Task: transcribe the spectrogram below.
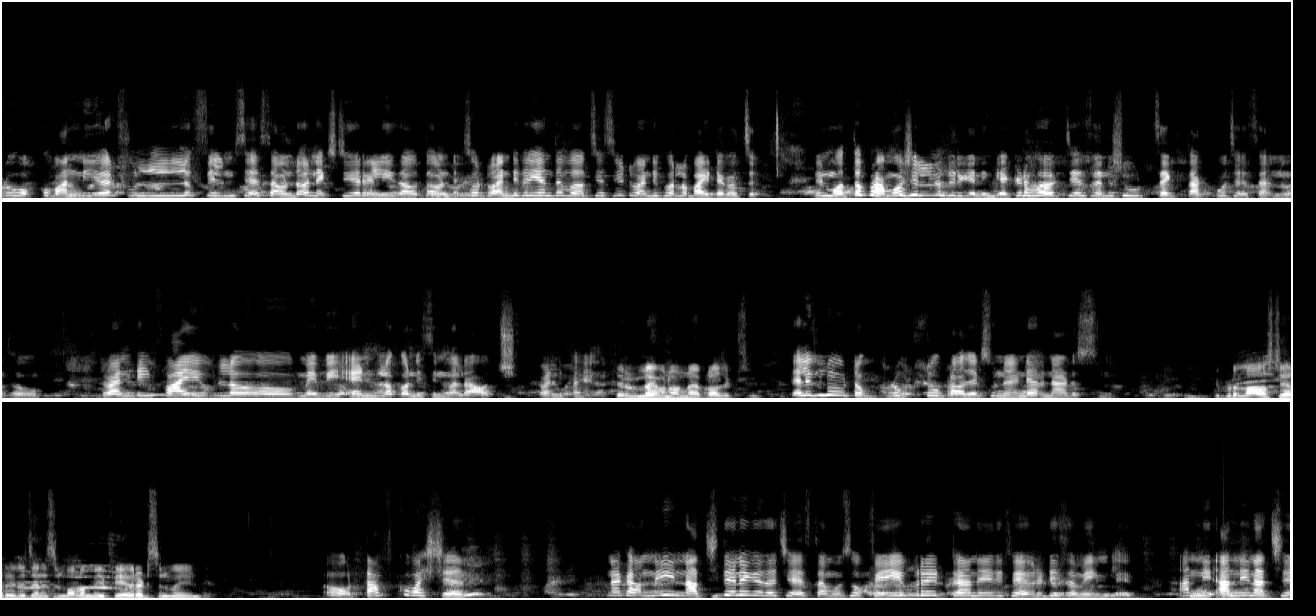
ఇప్పుడు ఒక వన్ ఇయర్ ఫుల్ ఫిల్మ్స్ చేస్తూ ఉంటావు నెక్స్ట్ ఇయర్ రిలీజ్ అవుతూ ఉంటాయి. సో ట్వంటీ త్రీ అంతా వర్క్ చేసి ట్వంటీ ఫోర్లో బయటకు వచ్చాయి నేను మొత్తం ప్రమోషన్లో తిరిగాను ఇంకెక్కడ వర్క్ చేశాను షూట్స్ తక్కువ చేశాను. సో ట్వంటీ ఫైవ్లో మేబీ ఎండ్లో కొన్ని సినిమాలు రావచ్చు ట్వంటీ ఫైవ్ తెలుగులో ఏమైనా ఉన్నాయి ప్రాజెక్ట్స్ తెలుగులో టూ టూ ప్రాజెక్ట్స్ ఉన్నాయండి అవి నడుస్తున్నాయి. ఇప్పుడు లాస్ట్ ఇయర్ రిలీజ్ అయిన సినిమాలో మీ ఫేవరెట్ సినిమా ఏంటి? ఓ టఫ్ క్వశ్చన్ నాకు అన్ని నచ్చితేనే కదా చేస్తాము. సో ఫేవరెట్ అనేది ఫేవరెటిజం ఏం లేదు. అన్ని అన్ని నచ్చే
